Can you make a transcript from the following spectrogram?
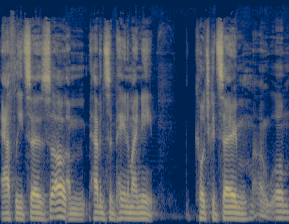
Athlete says, "Oh, I'm having some pain in my knee." Coach could say, oh, "Well,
